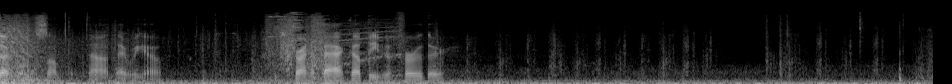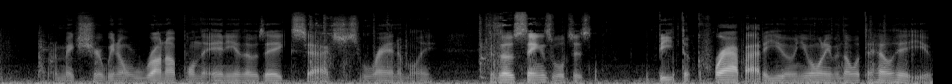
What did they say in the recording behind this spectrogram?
Stuck on something. Oh, there we go. Just trying to back up even further. To make sure we don't run up on any of those egg sacks just randomly. Because those things will just beat the crap out of you and you won't even know what the hell hit you.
